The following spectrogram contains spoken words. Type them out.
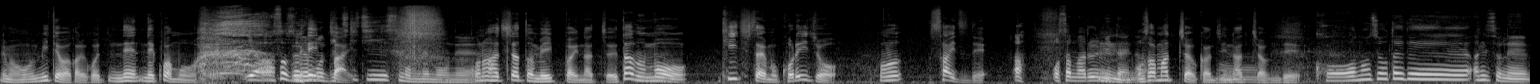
でも見てわかる。これ、ね、根っこはもいやーそうですね。もうチギチですもんねもうね。うこの鉢だと目いっぱいになっちゃう。多分もう木自体もこれ以上このサイズで。あ収まるみたいな、うん収まっちゃう感じになっちゃうんで、この状態であれですよね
